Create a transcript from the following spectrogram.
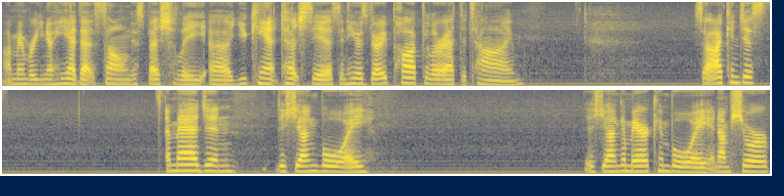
I remember, you know, he had that song, especially uh, You Can't Touch This, and he was very popular at the time. So I can just imagine this young boy, this young American boy, and I'm sure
